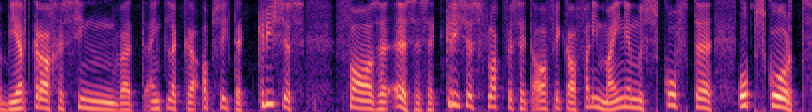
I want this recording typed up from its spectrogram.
beerdkrag gesien wat eintlik 'n absolute krisisfase is. Is 'n krisisvlak vir Suid-Afrika. Van die myne moes skofte opskort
